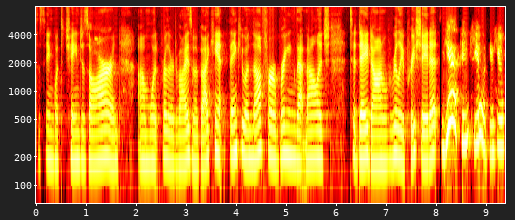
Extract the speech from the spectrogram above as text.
to seeing what the changes are and um, what further advisement. But I can't thank you enough for bringing that knowledge today, Dawn. We really appreciate it. Yeah, thank you. Thank you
